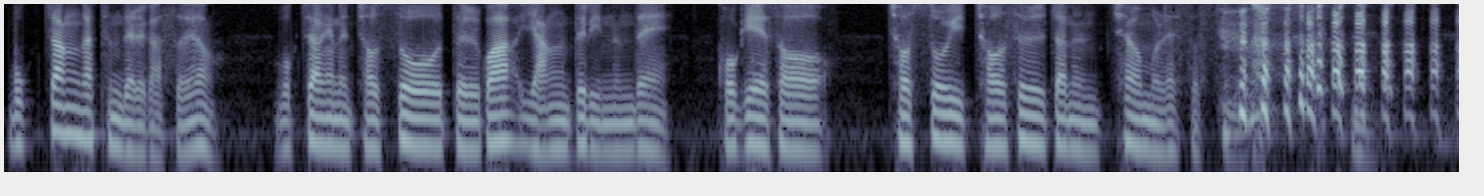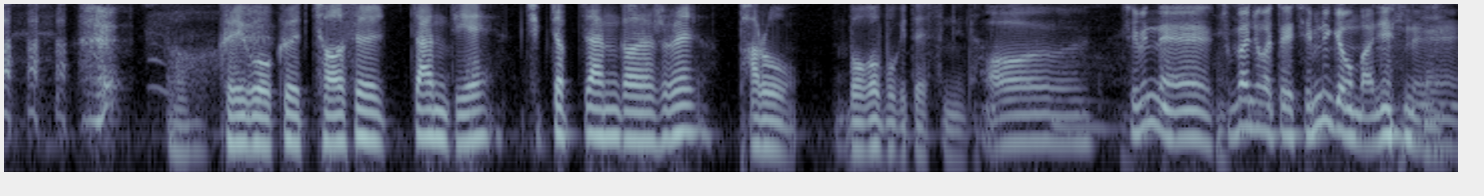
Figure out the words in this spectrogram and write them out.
목장 같은 데를 갔어요. 목장에는 젖소들과 양들이 있는데 거기에서 젖소의 젖을 짜는 체험을 했었습니다. 네. 어, 그리고 그 젖을 짠 뒤에 직접 짠 거를 바로 먹어보기도 했습니다. 어, 재밌네. 중간중간 되게 재밌는 경험 많이 했네. 네.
